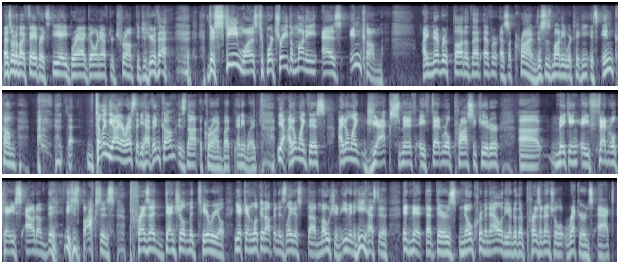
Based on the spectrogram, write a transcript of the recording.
That's one of my favorites. D.A. Bragg going after Trump. Did you hear that? The scheme was to portray the money as income. I never thought of that ever as a crime. This is money we're taking, it's income. that, telling the IRS that you have income is not a crime, but anyway. Yeah, I don't like this. I don't like Jack Smith, a federal prosecutor, uh, making a federal case out of the, these boxes, presidential material. You can look it up in his latest uh, motion. Even he has to admit that there's no criminality under the Presidential Records Act.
